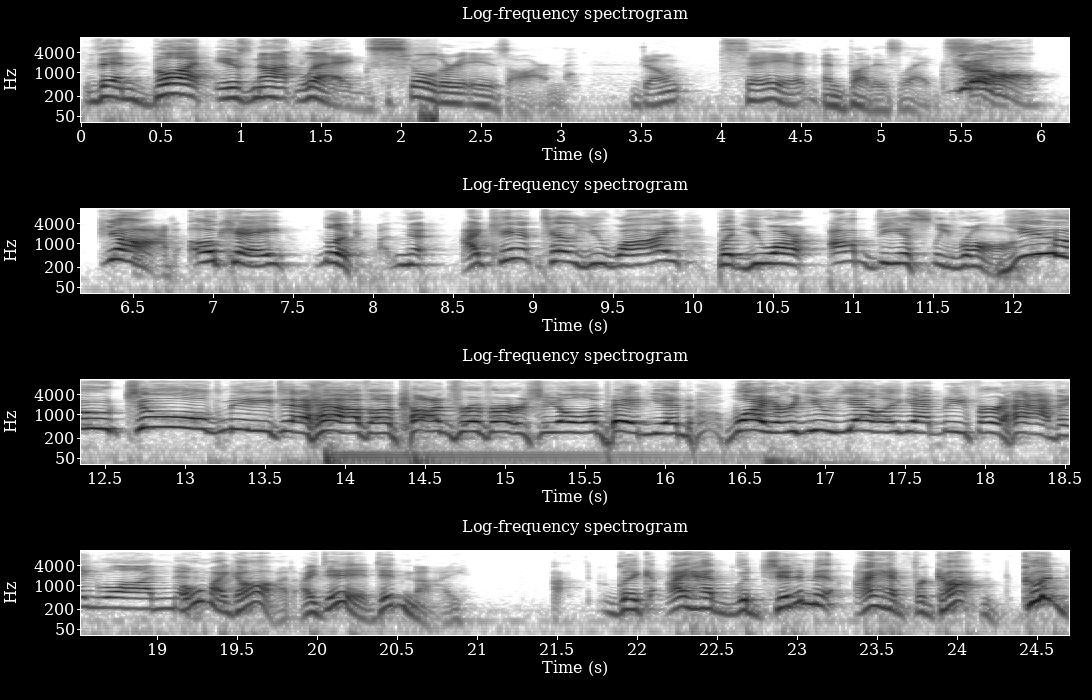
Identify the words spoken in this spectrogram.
then butt is not legs. Shoulder is arm, Don't say it. and butt is legs. Oh, God. Okay, look, n- I can't tell you why, but you are obviously wrong. You told me to have a controversial opinion. Why are you yelling at me for having one? Oh my God, I did, didn't I? I- Like, I had legitimate, I had forgotten. Good,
